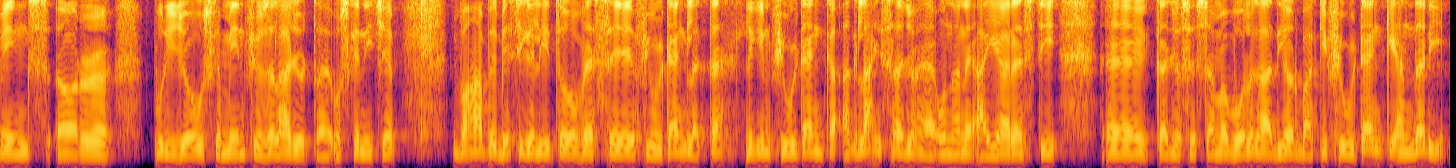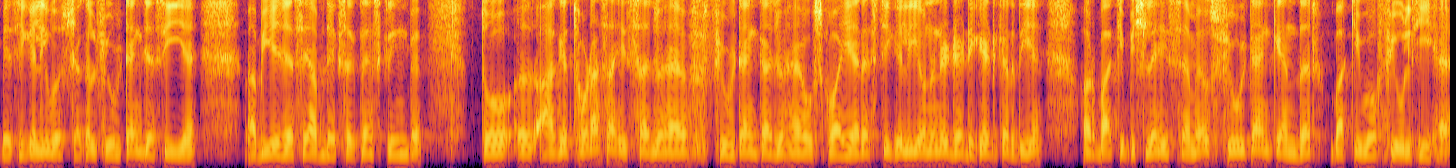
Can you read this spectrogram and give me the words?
ونگس اور پوری جو اس کے مین فیوزل آج ہوتا ہے، اس کے نیچے۔ وہاں پہ بیسیکلی تو ویسے فیول ٹینک لگتا ہے، لیکن فیول ٹینک کا اگلا حصہ جو ہے، انہوں نے آئی آر ایس ٹی کا جو سسٹم ہے، وہ لگا دیا اور باقی فیول ٹینک کے اندر ہی بیسیکلی وہ شکل فیول ٹینک جیسی ہی ہے۔ ابھی یہ جیسے آپ دیکھ سکتے ہیں اسکرین پہ۔ تو آگے تھوڑا سا حصہ جو ہے فیول ٹینک کا جو ہے، اس کو آئی آر ایس ٹی کے لیے انہوں نے ڈیڈیکیٹ کر دیا اور باقی پچھلے حصے میں اس فیول ٹینک کے اندر باقی وہ فیول ہی ہے۔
